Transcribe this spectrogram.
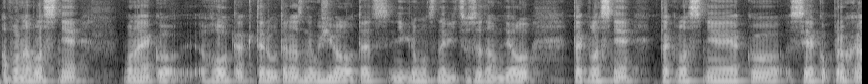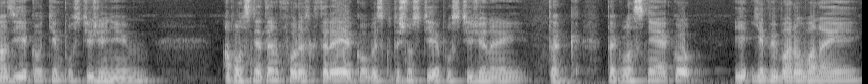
A ona vlastně, ona jako holka, kterou teda zneužíval otec, nikdo moc neví, co se tam dělo, tak vlastně, tak vlastně jako si jako prochází jako tím postižením a vlastně ten Forest, který jako ve skutečnosti je postižený, tak, tak vlastně jako je, je vyvarovaný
